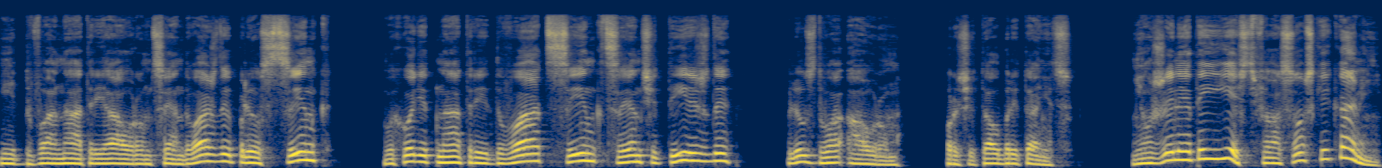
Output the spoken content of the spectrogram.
и 2 натрий аурум ЦН дважды плюс цинк выходит натрий 2 цинк ЦН четырежды плюс два аурум», — прочитал британец. «Неужели это и есть философский камень?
